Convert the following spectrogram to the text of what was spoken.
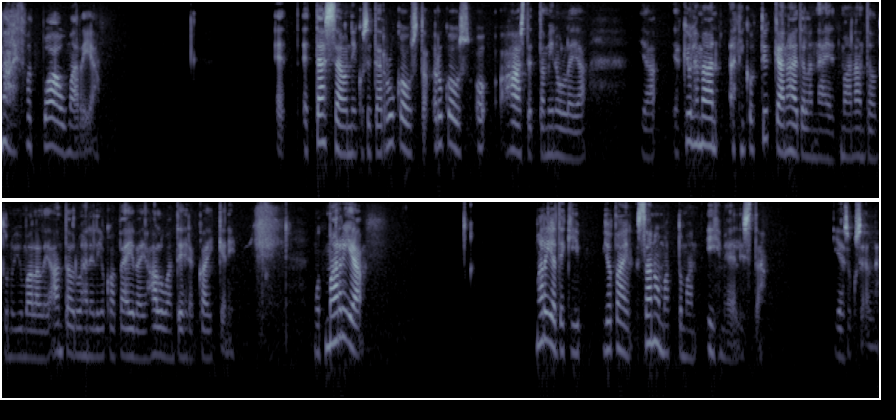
mä olin, että wow Maria, et tässä on niinku sitä rukousta, rukoushaastetta minulle ja, ja, ja kyllähän mä niinku tykkään ajatella näin, että mä oon antautunut Jumalalle ja antaudun hänelle joka päivä ja haluan tehdä kaikkeni. Mutta Maria, Maria teki jotain sanomattoman ihmeellistä Jeesukselle.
